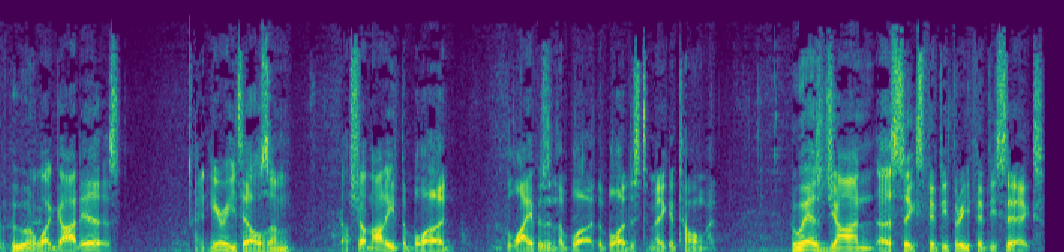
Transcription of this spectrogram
of who and what God is. And here he tells them, Thou shalt not eat the blood. Life is in the blood. The blood is to make atonement. Who has John uh, 6, 53, 56?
